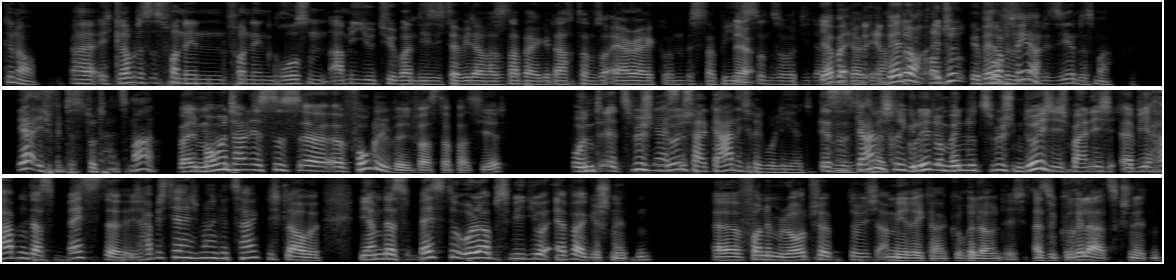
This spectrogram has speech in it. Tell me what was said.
genau. Äh, Ich glaube, das ist von den, von den großen Ami-YouTubern, die sich da wieder was dabei gedacht haben, so Eric und Mr. Beast Ja. und so, die da Ja, aber wieder gedacht wär haben, doch- komm, wir wär doch fair. professionalisieren das mal. Ja, ich finde das total smart. Weil momentan ist es äh, Vogelwild, was da passiert. Und äh, Ja, es zwischendurch ist halt gar nicht reguliert. Es Also ist gar nicht halt, reguliert und wenn du zwischendurch, ich meine, ich, äh, wir haben das beste, habe ich dir eigentlich mal gezeigt? Ich glaube, wir haben das beste Urlaubsvideo ever geschnitten äh, von einem Roadtrip durch Amerika, Gorilla und ich. Also Gorilla hat's geschnitten.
